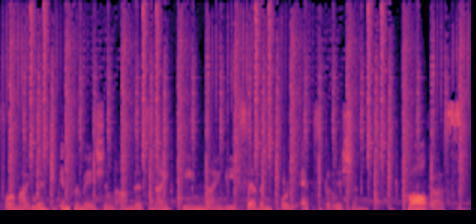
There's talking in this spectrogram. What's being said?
For mileage information on this 1997 Ford Expedition, call us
